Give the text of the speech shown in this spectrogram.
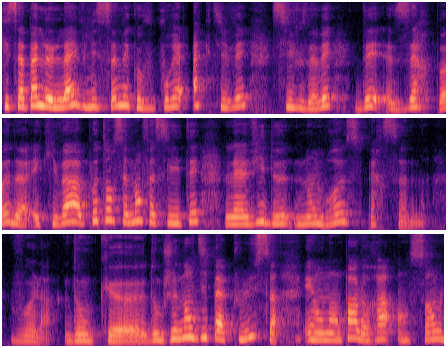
qui s'appelle le Live Listen et que vous pourrez activer si vous avez des AirPods et qui va potentiellement faciliter la vie de nombreuses personnes. Voilà, donc, euh, donc je n'en dis pas plus et on en parlera ensemble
